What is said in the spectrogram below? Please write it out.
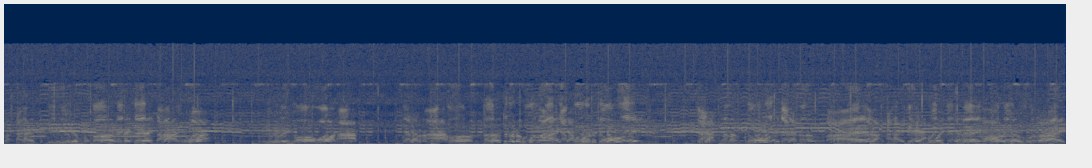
លក្ខខណ្ឌព្យាយាមបង្កើនតិចតិចតាមចង្វាក់វិញក៏គាត់ហាត់ចាំសមាតក៏នៅត្រឹមកន្លែងចាំមើលចូលអីចាក់នឹងចូលអីចាក់នឹងតែលក្ខខណ្ឌផ្ទះវិញតែលែងឲ្យនៅកន្លែង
